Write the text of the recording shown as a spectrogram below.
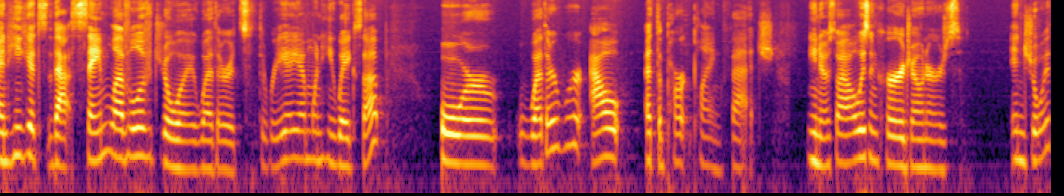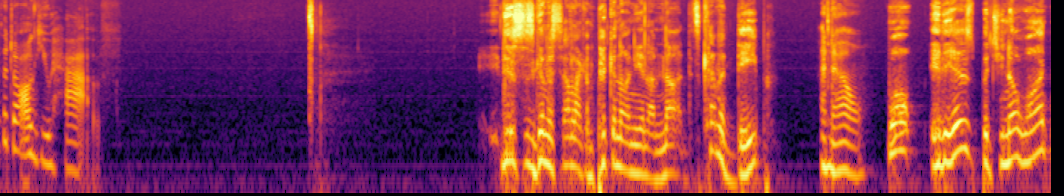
And he gets that same level of joy, whether it's 3 a.m. when he wakes up or whether we're out at the park playing fetch. You know, so I always encourage owners enjoy the dog you have. This is going to sound like I'm picking on you, and I'm not. It's kind of deep. I know. Well, it is, but you know what?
